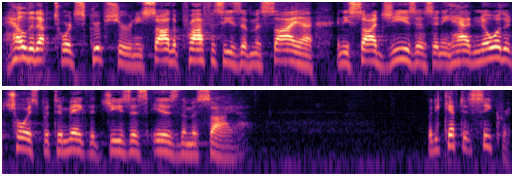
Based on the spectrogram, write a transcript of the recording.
held it up towards Scripture, and he saw the prophecies of Messiah, and he saw Jesus, and he had no other choice but to make that Jesus is the Messiah. But he kept it secret.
